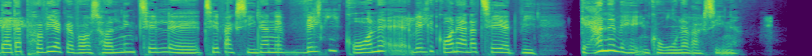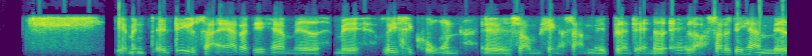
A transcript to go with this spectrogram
hvad der påvirker vores holdning til, øh, til vaccinerne. Hvilken grunde, hvilke grunde er der til, at vi gerne vil have en coronavaccine? Jamen, øh, dels så er der det her med, med risikoen, øh, som hænger sammen med blandt andet alder. Så er der det her med,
